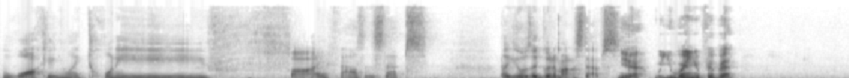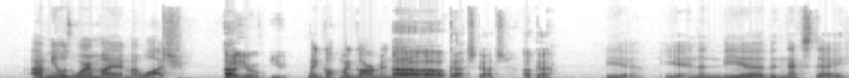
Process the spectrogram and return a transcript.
walking like twenty five thousand steps. Like it was a good amount of steps. Yeah. Were you wearing your Fitbit? I mean, I was wearing my my watch, Oh, you're you. My my Garmin. Oh, oh, gotcha, gotcha. Okay. yeah, yeah. And then the uh, the next day,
